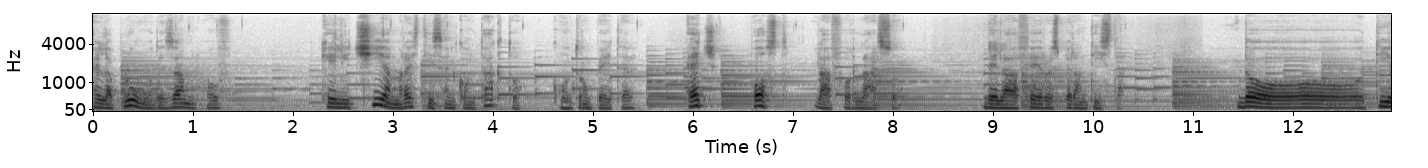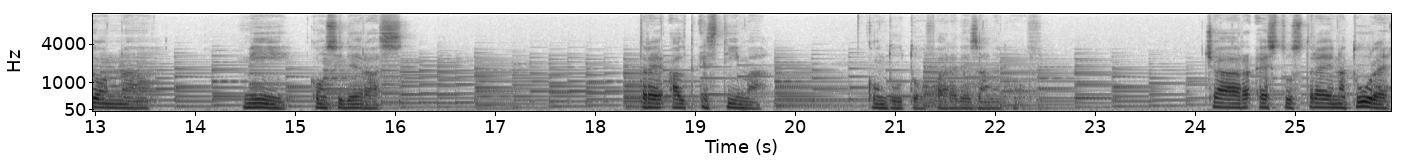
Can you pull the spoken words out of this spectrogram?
e la plumo de Zamenhof che li ciam restis en contacto con Trompeter ec post la forlasso de la afero esperantista. Do tion mi consideras tre alt estima conduto fare de Zamenhof. Char estus tre nature,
